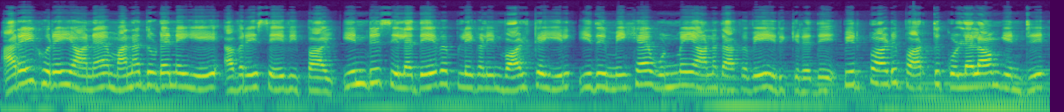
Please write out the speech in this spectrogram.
அரைகுறையான மனதுடனேயே அவரை சேவிப்பாய். இன்று சில தேவ பிள்ளைகளின் வாழ்க்கையில் இது மிக உண்மையானதாகவே இருக்கிறது. பிற்பாடு பார்த்து கொள்ளலாம் என்று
